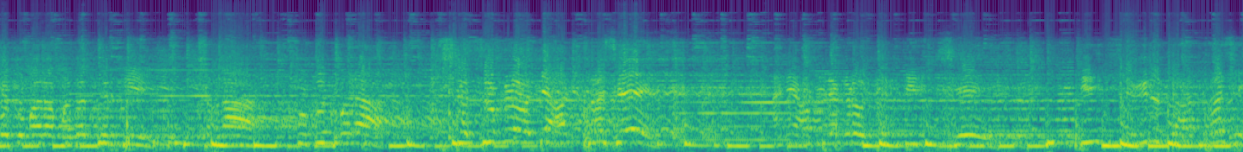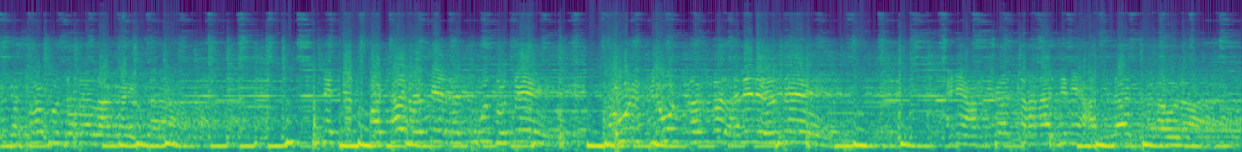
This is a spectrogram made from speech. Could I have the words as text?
लोक तुम्हाला मदत करतील. चला सुटून पडा. शत्रूकडे होते अठराशे. आणि आपल्याकडे होते तीनशे. तीनशे विरुद्ध अठराशे कसा गुजारा लागायचा? त्याच्यात पठाण होते रजपूत होते. खाऊन पिऊन रंग झालेले होते. आणि आमच्या तानाजीने हल्लाच चढवला.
